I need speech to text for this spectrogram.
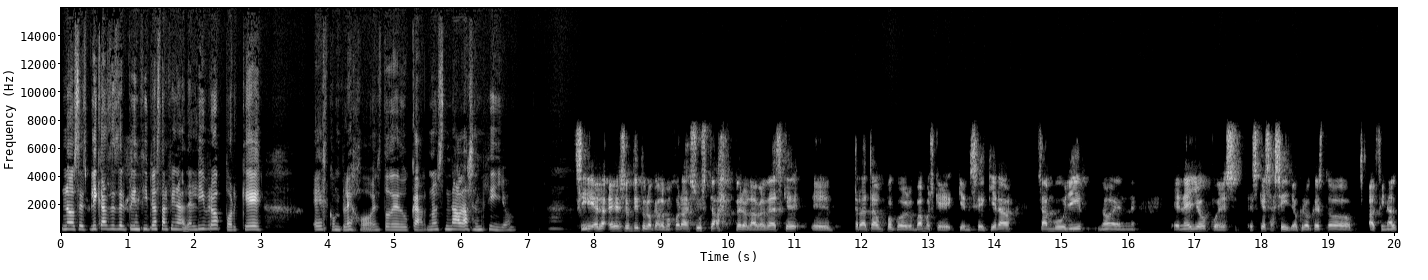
nos explicas desde el principio hasta el final del libro por qué es complejo esto de educar, no es nada sencillo. Sí, es un título que a lo mejor asusta, pero la verdad es que eh, trata un poco, vamos, que quien se quiera zambullir ¿no? en, en ello, pues es que es así. Yo creo que esto al final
